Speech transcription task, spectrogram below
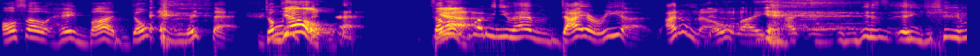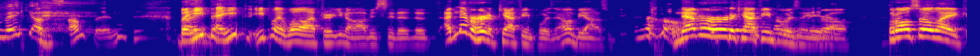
Also, hey bud, don't admit that. Don't No. admit that. Tell Yeah. everybody you have diarrhea. I don't know. Like I, just, you make up something. But he Like- he he played well after you know obviously the, the I've never heard of caffeine poisoning. I'm gonna be honest with you. No, Never heard of caffeine poisoning, bro. But also, like,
